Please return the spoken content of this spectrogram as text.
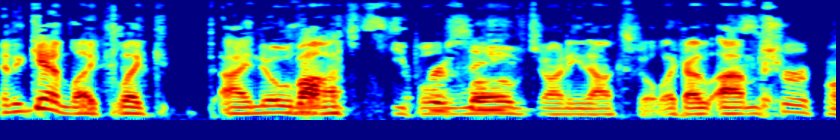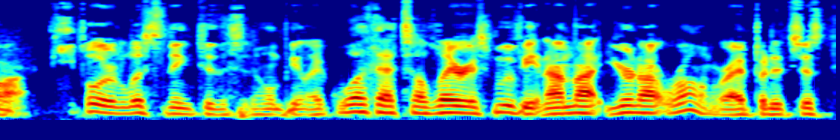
and again, like, like, I know Come lots of people love Johnny Knoxville. Like, I, I'm sure people are listening to this at home being like, what, that's a hilarious movie. And I'm not, you're not wrong, right? But it's just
